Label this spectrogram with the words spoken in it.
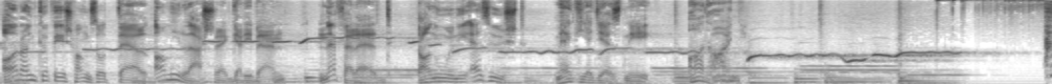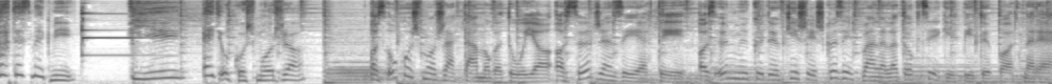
Aranyköpés hangzott el a millás reggeliben. Ne feledd, tanulni ezüst, megjegyezni arany. Hát ez meg mi? Jé, egy okos morzsa. Az Okos Morzsák támogatója a Surgeon ZRT, az önműködő kis- és középvállalatok cégépítő partnere.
